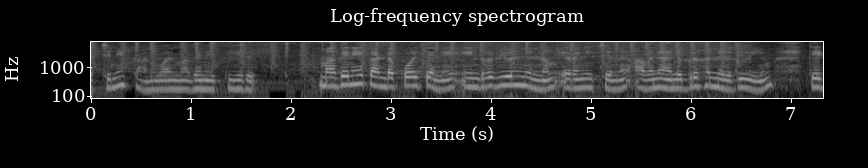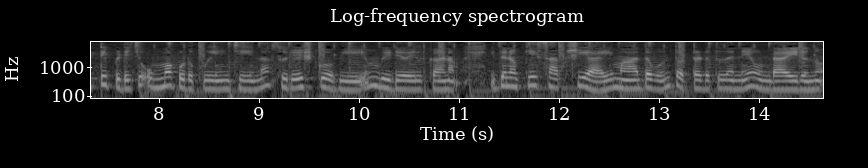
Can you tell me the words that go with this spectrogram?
അച്ഛനെ കാണുവാൻ മകൻ എത്തിയത്. മകനെ കണ്ടപ്പോൾ തന്നെ ഇന്റർവ്യൂവിൽ നിന്നും ഇറങ്ങിച്ചെന്ന് അവന് അനുഗ്രഹം നൽകുകയും കെട്ടിപ്പിടിച്ച് ഉമ്മ കൊടുക്കുകയും ചെയ്യുന്ന സുരേഷ് ഗോപിയെയും വീഡിയോയിൽ കാണാം. ഇതിനൊക്കെ സാക്ഷിയായി മാധവും തൊട്ടടുത്തു തന്നെ ഉണ്ടായിരുന്നു.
